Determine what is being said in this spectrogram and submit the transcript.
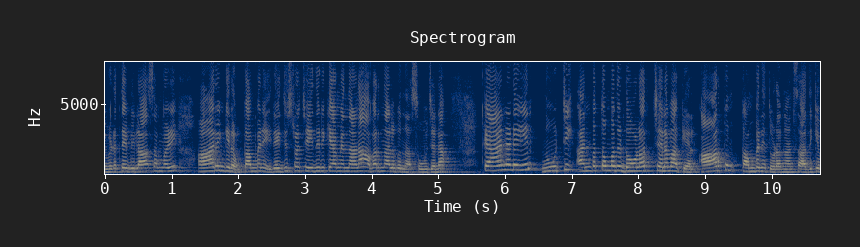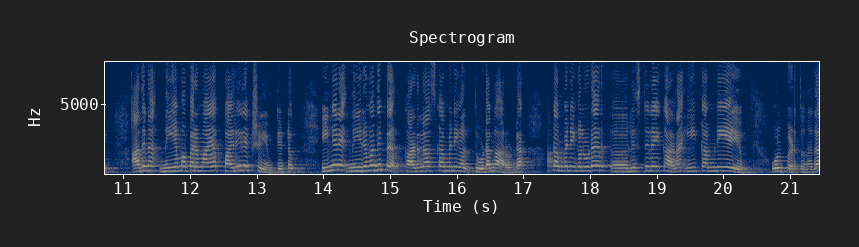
ഇവിടുത്തെ വിലാസം വഴി ആരെങ്കിലും കമ്പനി രജിസ്റ്റർ ചെയ്തിരിക്കാമെന്നാണ് അവർ നൽകുന്ന സൂചന. കാനഡയിൽ നൂറ്റി അൻപത്തൊമ്പത് ഡോളർ ചെലവാക്കിയാൽ ആർക്കും കമ്പനി തുടങ്ങാൻ സാധിക്കും. അതിന് നിയമപരമായ പരിരക്ഷയും കിട്ടും. ഇങ്ങനെ നിരവധി പേർ കടലാസ് കമ്പനികൾ തുടങ്ങാറുണ്ട്. ആ കമ്പനികളുടെ ലിസ്റ്റിലേക്കാണ് ഈ കമ്പനിയെയും ഉൾപ്പെടുത്തുന്നത്.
